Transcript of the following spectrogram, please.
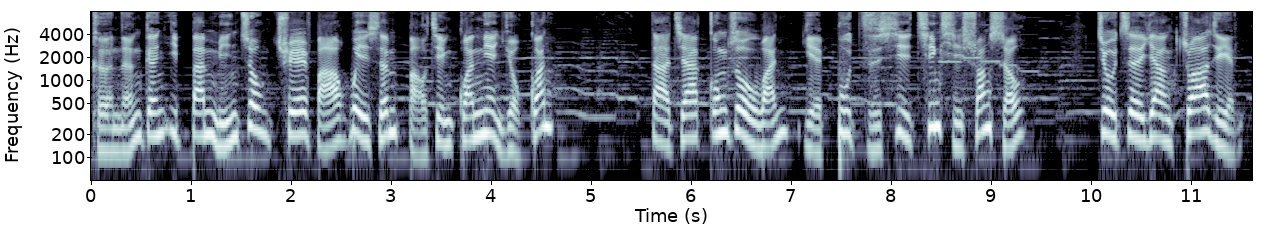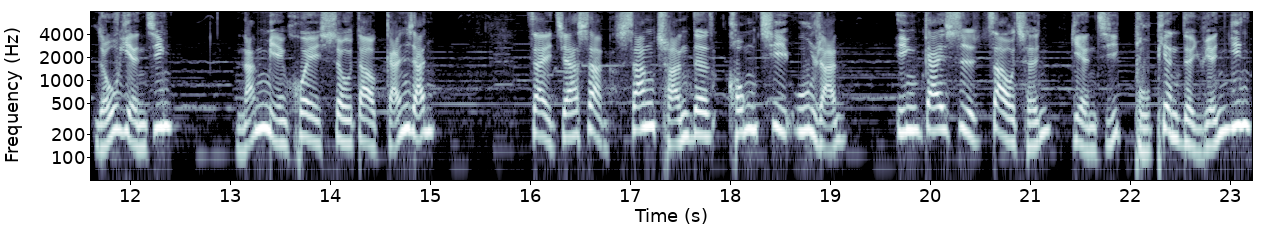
可能跟一般民众缺乏卫生保健观念有关，大家工作完也不仔细清洗双手，就这样抓脸揉眼睛，难免会受到感染。再加上商船的空气污染，应该是造成眼疾普遍的原因。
